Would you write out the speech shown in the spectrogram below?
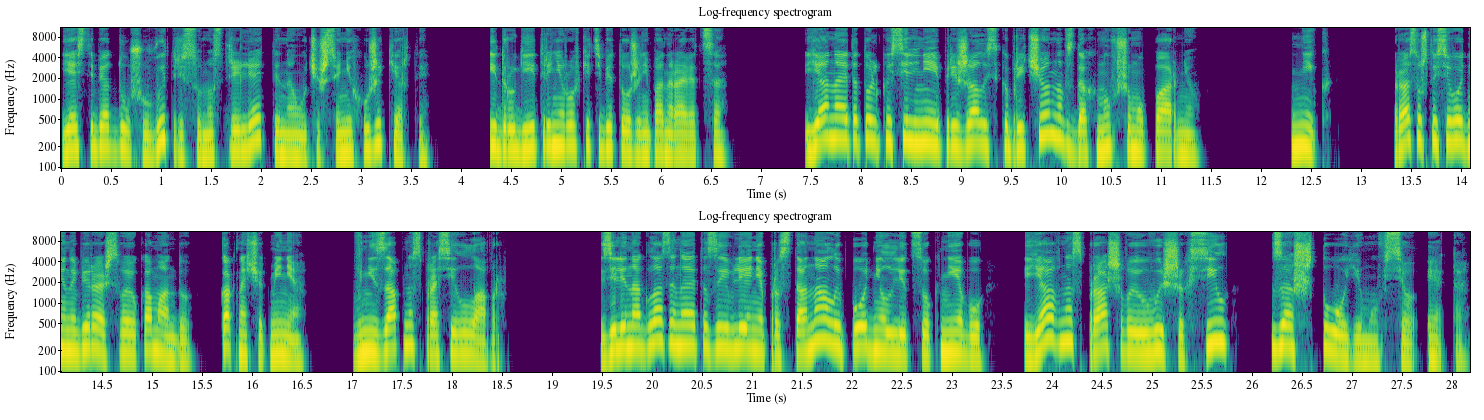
я из тебя душу вытрясу, но стрелять ты научишься не хуже Керты. И другие тренировки тебе тоже не понравятся. Я на это только сильнее прижалась к обреченно вздохнувшему парню. «Ник, раз уж ты сегодня набираешь свою команду, как насчет меня?» Внезапно спросил Лавр. Зеленоглазый на это заявление простонал и поднял лицо к небу, явно спрашивая у высших сил, за что ему все это.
